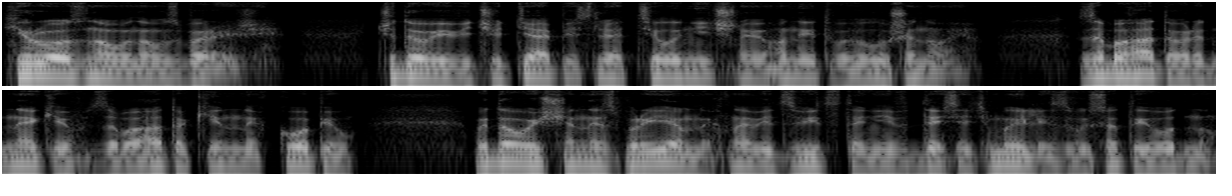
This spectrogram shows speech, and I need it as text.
Хіро знову на узбережжі. Чудові відчуття після цілонічної гонитви глушиною. Забагато реднеків, забагато кінних копів, видовище несприємних навіть з відстані в 10 миль з висоти в одну.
